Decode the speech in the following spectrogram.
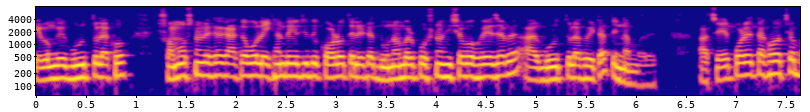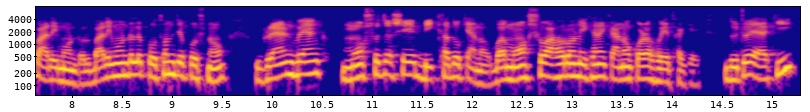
এবং এর গুরুত্ব লেখো। সমষ্ণ রেখা কাকে বলে? এখান থেকে যদি করো, তাহলে এটা দু নম্বর প্রশ্ন হিসেবে হয়ে যাবে। আর গুরুত্ব লেখো, এটা তিন নম্বরের। আচ্ছা এরপরে দেখো হচ্ছে বাড়িমণ্ডল। বাড়িমণ্ডলের প্রথম যে প্রশ্ন, গ্র্যান্ড ব্যাংক মৎস্য চাষে বিখ্যাত কেন? বা মৎস্য আহরণ এখানে কেন করা হয়ে থাকে? দুটোই একই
